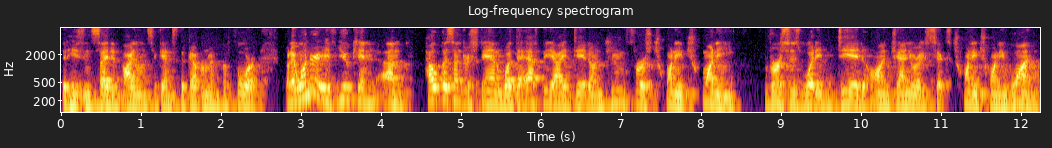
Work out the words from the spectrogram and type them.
that he's incited violence against the government before. But I wonder if you can um, help us understand what the FBI did on June 1st, 2020 versus what it did on January 6, 2021.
